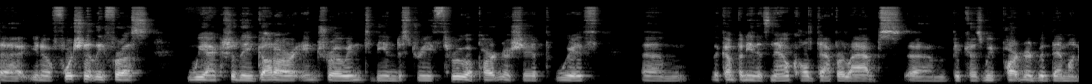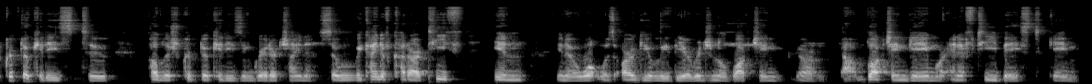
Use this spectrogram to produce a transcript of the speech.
uh, you know fortunately for us we actually got our intro into the industry through a partnership with um, the company that's now called Dapper Labs um, because we partnered with them on CryptoKitties to publish CryptoKitties in Greater China. So we kind of cut our teeth in you know what was arguably the original blockchain or uh, blockchain game or NFT based game.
